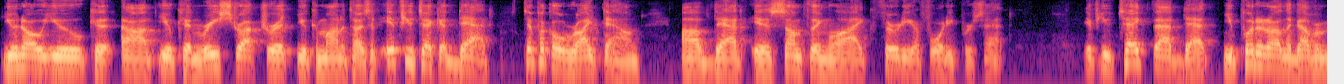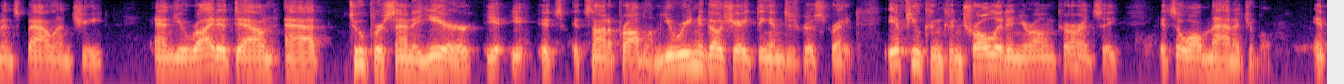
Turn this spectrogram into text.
you know you can uh, you can restructure it you can monetize it. If you take a debt typical write down of debt is something like 30 or 40 percent. If you take that debt you put it on the government's balance sheet and you write it down at 2% a year it's it's not a problem. You renegotiate the interest rate. If you can control it in your own currency it's all manageable. And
